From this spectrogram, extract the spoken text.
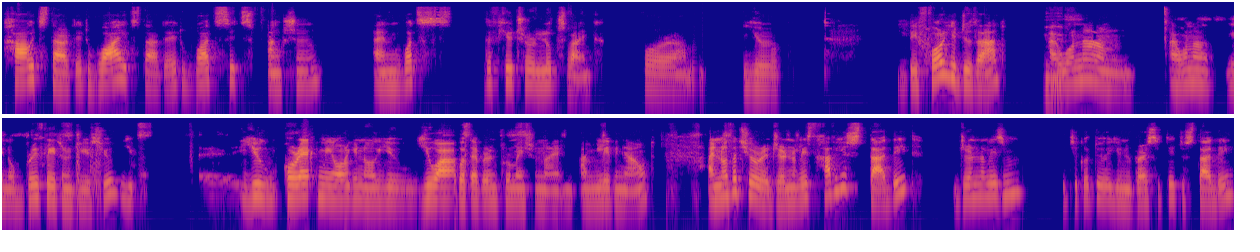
how it started, why it started, what's its function, and what's the future looks like for um, Europe. Before you do that, mm-hmm. I wanna um, I wanna you know briefly introduce you. you you correct me or you know you you are whatever information I'm i'm leaving out. I know that you're a journalist. Have you studied journalism? Did you go to a university to study?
